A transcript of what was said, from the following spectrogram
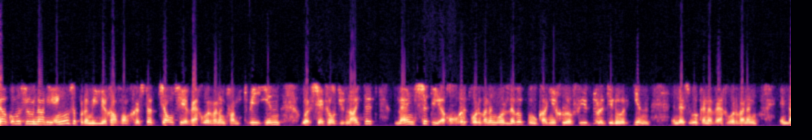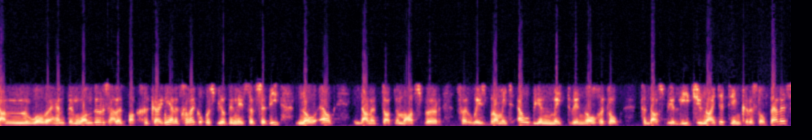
Ja, kom ons loop na die Engelse Premier League van gister. Chelsea wegoorwinning van 2-1 oor Sheffield United. Man City 'n groot oorwinning oor Liverpool. Kan jy glo 4-2 teenoor 1 en dis ook 'n wegoorwinning en dan Wolverhampton Wanderers, hulle het pak gekry nie. Hulle het gelyk op gespeel teen Leicester City 0-1 en dan het Tottenham Hotspur vir West Bromwich Albion met 2-0 geklop. Vandag speel Leeds United teen Crystal Palace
